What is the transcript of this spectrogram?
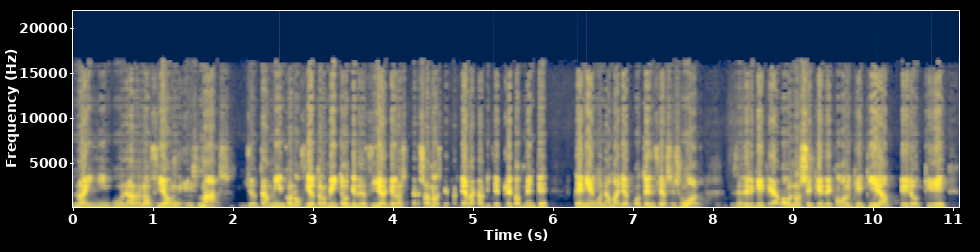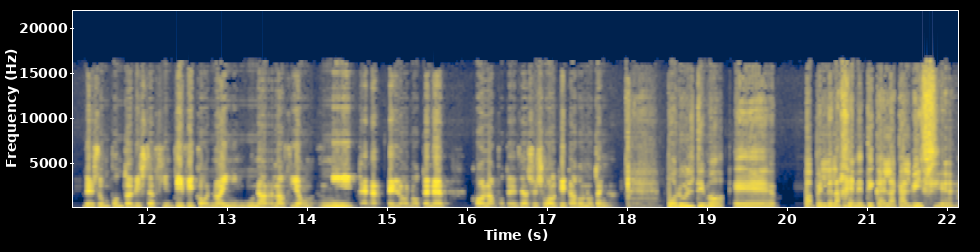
no hay ninguna relación. Es más, yo también conocí otro mito que decía que las personas que perdían la calvicie precozmente tenían una mayor potencia sexual. Es decir, que cada uno se quede con el que quiera, pero que desde un punto de vista científico no hay ninguna relación ni tener pelo, no tener con la potencia sexual que cada uno tenga. Por último, eh, papel de la genética en la calvicie.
